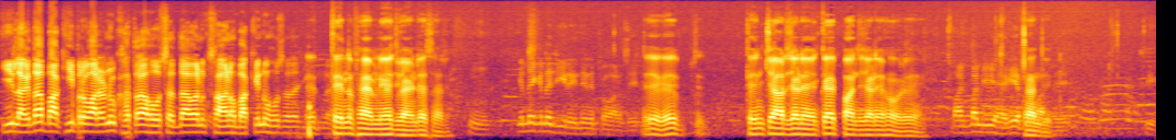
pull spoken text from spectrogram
ਕੀ ਲੱਗਦਾ ਬਾਕੀ ਪਰਿਵਾਰਾਂ ਨੂੰ ਖਤਰਾ ਹੋ ਸਕਦਾ ਵਾ ਨੁਕਸਾਨ ਬਾਕੀ ਨੂੰ ਹੋ ਸਕਦਾ ਜੀ ਤਿੰਨ ਫੈਮਲੀਆਂ ਜੁਆਇੰਟ ਹੈ ਸਰ। ਕਿੰਨੇ ਕਿੰਨੇ ਜੀ ਰਹਿੰਦੇ ਨੇ ਪਰਿਵਾਰ ਦੇ? ਹੈਗੇ ਤਿੰਨ ਚਾਰ ਜਣੇ ਇੱਕ ਹੈ, ਪੰਜ ਜਣੇ ਹੋ। ਰਹੇ ਪੰਜ ਪੰਜ ਜੀ ਹੈਗੇ ਆ ਹਾਂਜੀ। ਦੇ। ਠੀਕ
